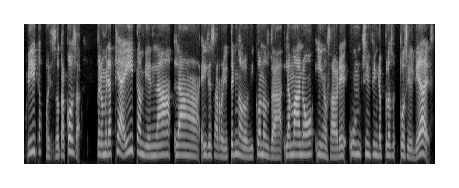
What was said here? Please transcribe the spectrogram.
jurídica, pues es otra cosa. Pero mira que ahí también la, la, el desarrollo tecnológico nos da la mano y nos abre un sinfín de posibilidades.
